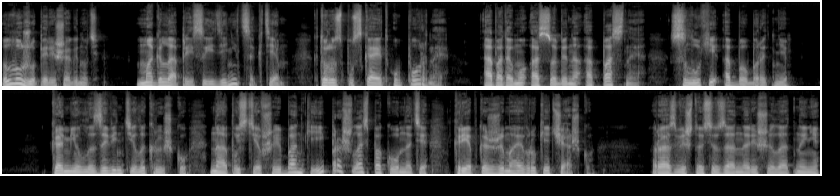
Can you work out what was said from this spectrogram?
лужу перешагнуть, могла присоединиться к тем, кто распускает упорные, а потому особенно опасные слухи об оборотне. Камилла завинтила крышку на опустевшие банки и прошлась по комнате, крепко сжимая в руке чашку. Разве что Сюзанна решила отныне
